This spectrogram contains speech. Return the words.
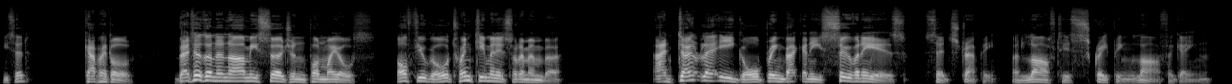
he said. Capital. Better than an army surgeon, pon my oath. Off you go, twenty minutes, remember. And don't let Igor bring back any souvenirs, said Strappi, and laughed his scraping laugh again.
